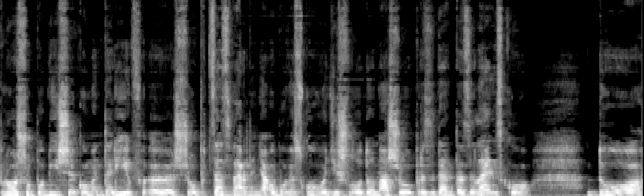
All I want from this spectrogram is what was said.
Прошу побільше коментарів, е, щоб це звернення обов'язково дійшло до нашого президента Зеленського, до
